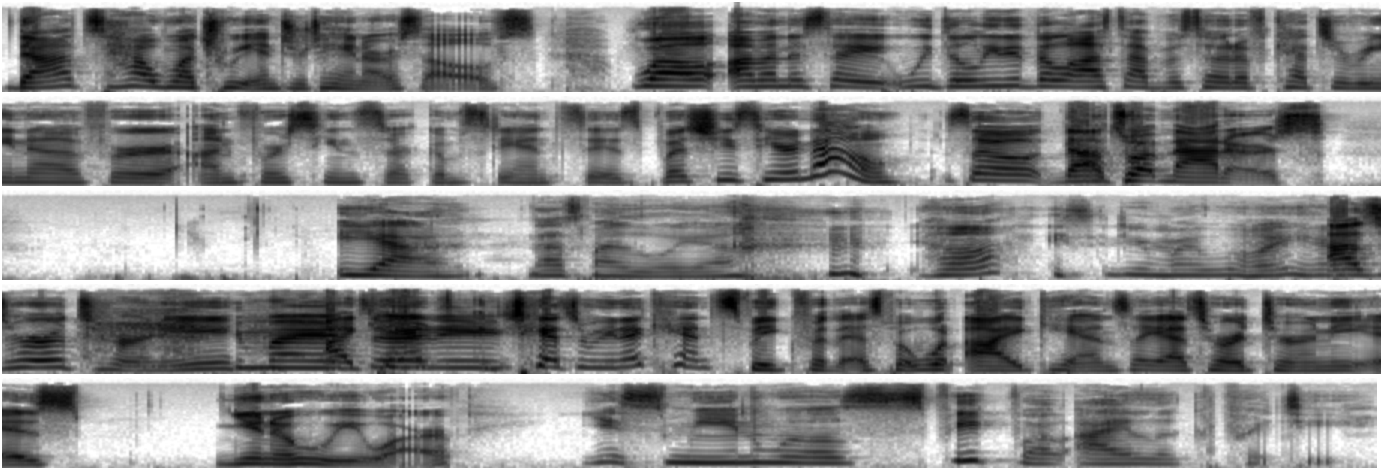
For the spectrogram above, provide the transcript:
That's how much we entertain ourselves. Well, I'm gonna say we deleted the last episode of Katarina for unforeseen circumstances, but she's here now. So that's what matters. Yeah, that's my lawyer. Huh? I said you're my lawyer. as her attorney, My I attorney. can't. Katarina can't speak for this, but what I can say as her attorney is, you know who you are. Yasmin will speak while I look pretty.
